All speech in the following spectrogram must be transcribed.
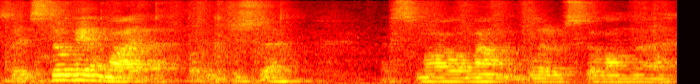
So it's still getting lighter, but there's just a, a small amount of blue still on there.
